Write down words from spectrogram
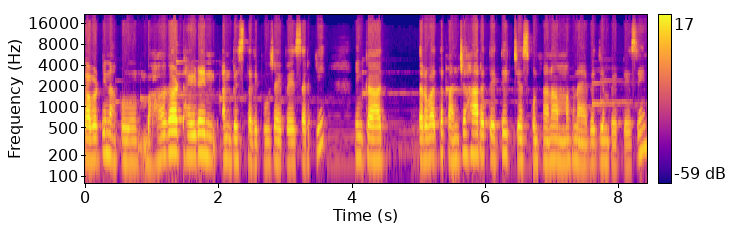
కాబట్టి నాకు బాగా టైర్డ్ అయి అనిపిస్తుంది పూజ అయిపోయేసరికి. ఇంకా తర్వాత పంచహారతి అయితే ఇచ్చేసుకుంటున్నాను. అమ్మకి నైవేద్యం పెట్టేసి.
